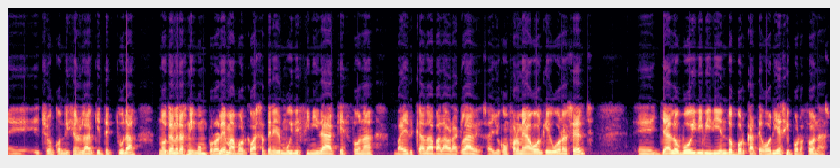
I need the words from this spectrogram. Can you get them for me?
eh, hecho en condiciones la arquitectura, no tendrás ningún problema porque vas a tener muy definida a qué zona va a ir cada palabra clave. O sea, yo conforme hago el keyword research, eh, ya lo voy dividiendo por categorías y por zonas,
